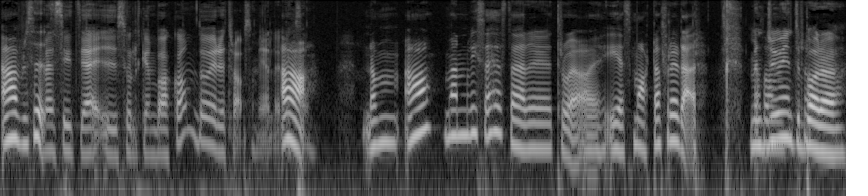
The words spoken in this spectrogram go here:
Ja, precis. Men sitter jag i sulken bakom, då är det trav som gäller. Ja. Liksom. De, ja, men vissa hästar eh, tror jag är smarta för det där. Men Att du är inte tror- bara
